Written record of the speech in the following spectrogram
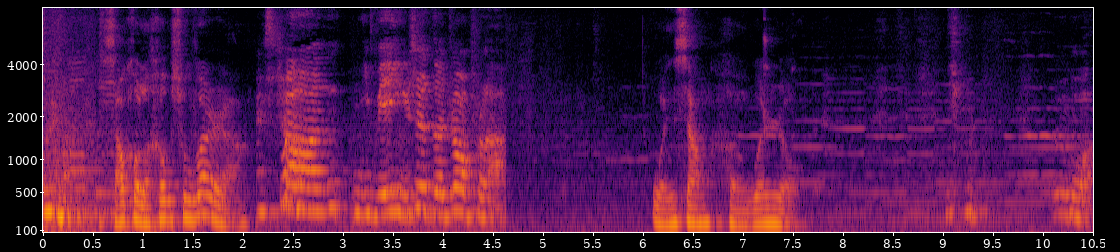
为什么？小口了喝不出味儿啊。啊，你别影射 The Drop 了。闻香很温柔。哇。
